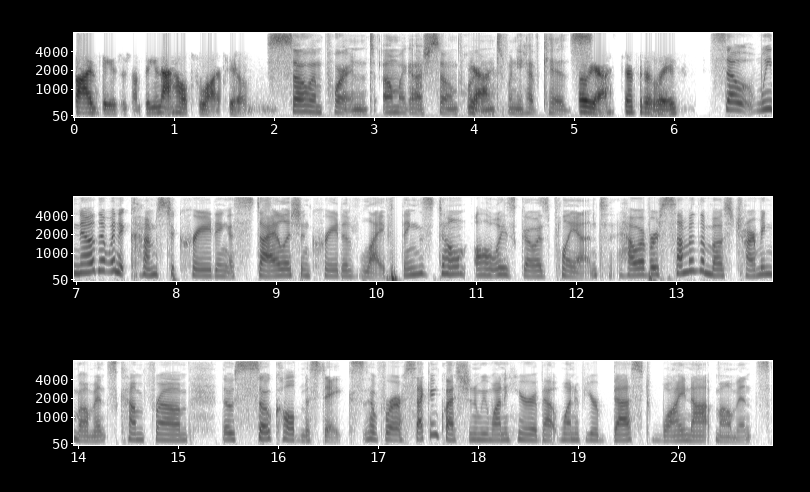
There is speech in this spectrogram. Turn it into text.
five days or something, and that helps a lot too. so important oh my gosh so important when you have kids Oh yeah, definitely. So, we know that when it comes to creating a stylish and creative life, things don't always go as planned. However, some of the most charming moments come from those so called mistakes. So, for our second question, we want to hear about one of your best why not moments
